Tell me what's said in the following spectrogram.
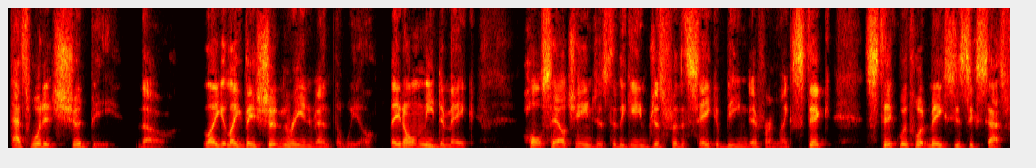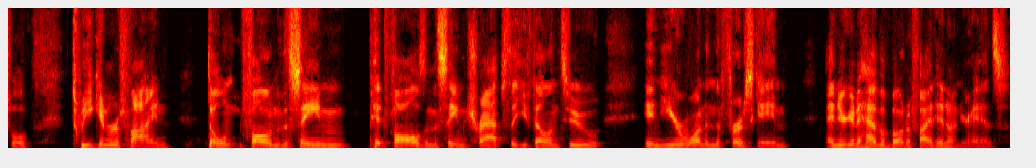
That's what it should be though. Like like they shouldn't reinvent the wheel. They don't need to make wholesale changes to the game just for the sake of being different. Like stick stick with what makes you successful, tweak and refine. Don't fall into the same pitfalls and the same traps that you fell into in year 1 in the first game and you're going to have a bona fide hit on your hands.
